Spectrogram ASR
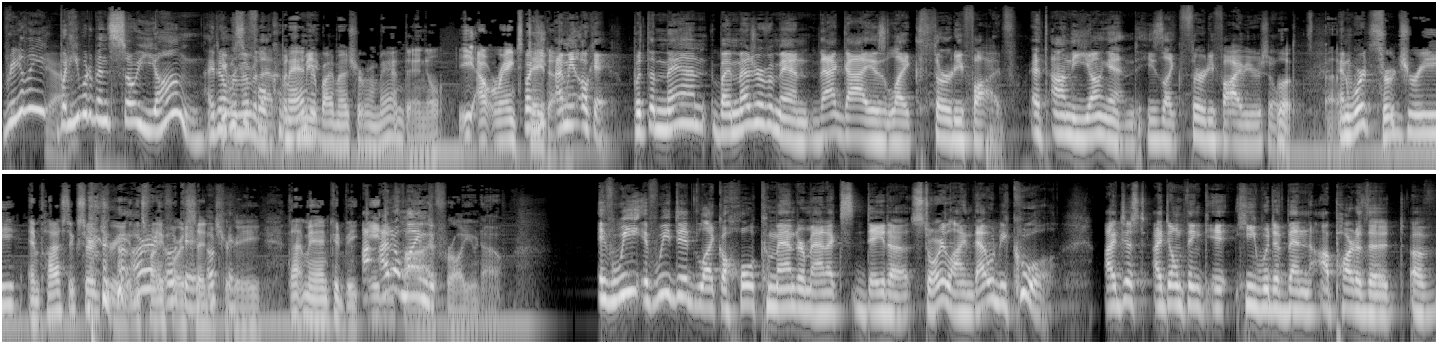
Really? But he would have been so young. I don't he was remember a full that. but commander may- by measure of a man, Daniel. He outranked But he, Data. I mean, okay, but the man, by measure of a man, that guy is like 35. At, on the young end, he's like 35 years old. Look, uh, and we're surgery and plastic surgery in the 24th okay, okay. century. That man could be I- 85 I don't mind- for all you know. if we if we did like a whole Commander Maddox data storyline, that would be cool. I just I don't think it, he would have been a part of the of,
